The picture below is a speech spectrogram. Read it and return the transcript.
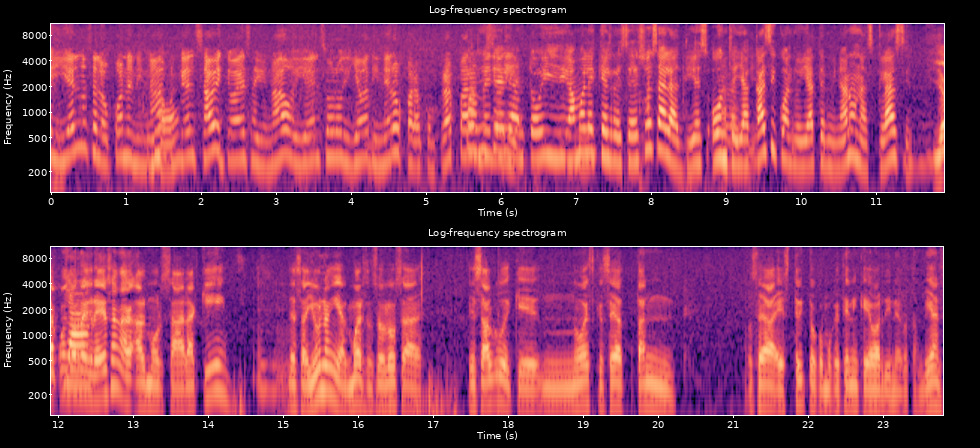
Y, él no se lo pone ni nada No. porque él sabe que va desayunado y él solo lleva dinero para comprar para Pues mediodía. y digámosle que el receso es a las 10, 11, ya casi cuando ya terminaron las clases. Y ya cuando Ya. regresan a, a almorzar aquí, desayunan y almuerzan. Solo, o sea, es algo de que no es que sea tan, o sea, estricto como que tienen que llevar dinero también,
